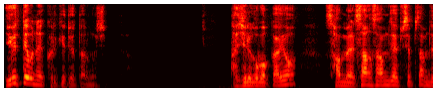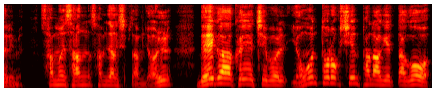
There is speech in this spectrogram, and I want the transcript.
이것 때문에 그렇게 됐다는 것입니다. 다시 읽어볼까요? 3회상 3장 13절이면 3회상 3장 13절. 내가 그의 집을 영원토록 심판하겠다고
